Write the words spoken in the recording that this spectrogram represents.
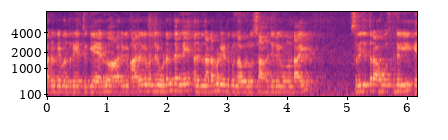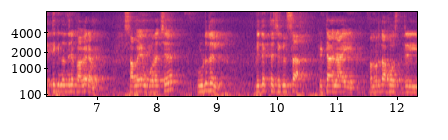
ആരോഗ്യമന്ത്രി എത്തുകയായിരുന്നു. ആരോഗ്യ ആരോഗ്യമന്ത്രി ഉടൻ തന്നെ അതിന് നടപടിയെടുക്കുന്ന ഒരു സാഹചര്യവും ഉണ്ടായി. ശ്രീചിത്ര ഹോസ്പിറ്റലിൽ എത്തിക്കുന്നതിന് പകരം സമയം കുറച്ച് കൂടുതൽ വിദഗ്ധ ചികിത്സ കിട്ടാനായി അമൃത ഹോസ്പിറ്റലിൽ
